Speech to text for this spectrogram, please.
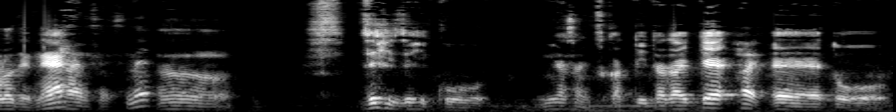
ろでね。はい、そうですね。うん。ぜひぜひこう、皆さんに使っていただいて、はい。えっ、と、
